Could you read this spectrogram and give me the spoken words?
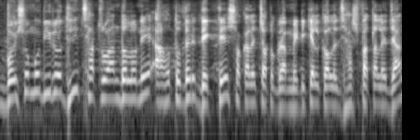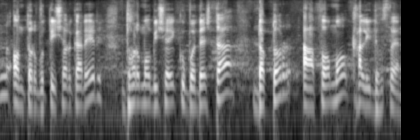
বৈষম্য বিরোধী ছাত্র আন্দোলনে আহতদের দেখতে সকালে চট্টগ্রাম মেডিকেল কলেজ হাসপাতালে যান অন্তর্বর্তী সরকারের ধর্ম বিষয়ক উপদেষ্টা ডক্টর আফম খালিদ হোসেন।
